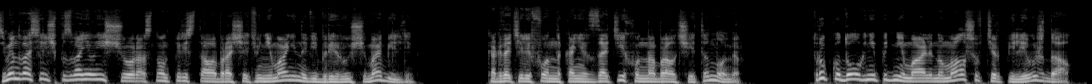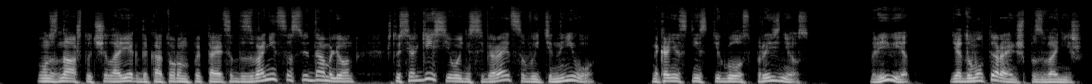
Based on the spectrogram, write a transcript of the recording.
Семен Васильевич позвонил еще раз, но он перестал обращать внимание на вибрирующий мобильник. Когда телефон наконец затих, он набрал чей-то номер. Трубку долго не поднимали, но Малшев терпеливо ждал. Он знал, что человек, до которого он пытается дозвониться, осведомлен, что Сергей сегодня собирается выйти на него. Наконец низкий голос произнес. «Привет. Я думал, ты раньше позвонишь».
